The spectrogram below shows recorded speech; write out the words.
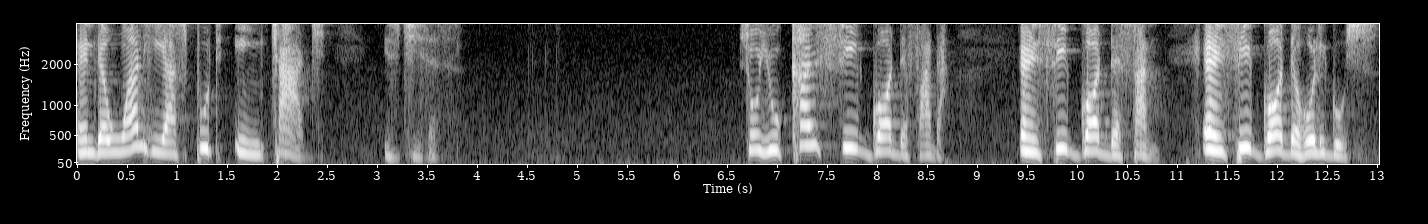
And the one He has put in charge is Jesus. So you can't see God the Father and see God the Son and see God the Holy Ghost.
